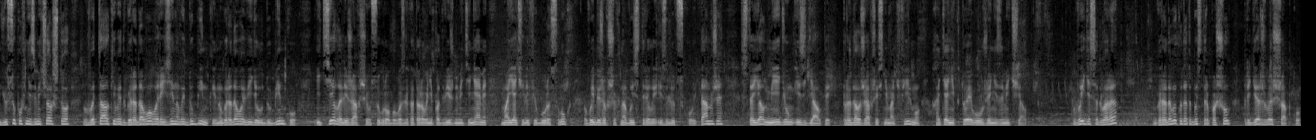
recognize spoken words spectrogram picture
Юсупов не замечал, что выталкивает городового резиновой дубинкой, но городовой видел дубинку и тело, лежавшее у сугроба, возле которого неподвижными тенями маячили фигуры слуг, выбежавших на выстрелы из людской. Там же стоял медиум из Ялты, продолжавший снимать фильму, хотя никто его уже не замечал. Выйдя со двора, городовой куда-то быстро пошел, придерживая шапку.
